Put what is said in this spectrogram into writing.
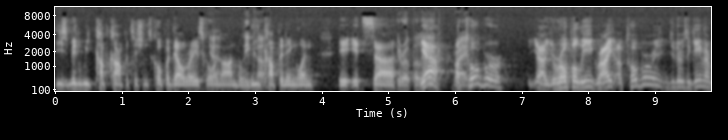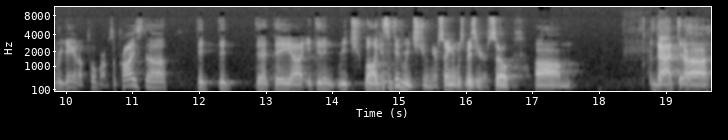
these midweek cup competitions, Copa del Rey is going yeah, on, the League, Cup. Cup in England it's uh, Europa League. Yeah, right. October. Yeah, Europa League, right? October. There's a game every day in October. I'm surprised. Uh, did did that they uh, it didn't reach? Well, I guess it did reach junior, saying it was busier. So um, that, yeah. uh,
